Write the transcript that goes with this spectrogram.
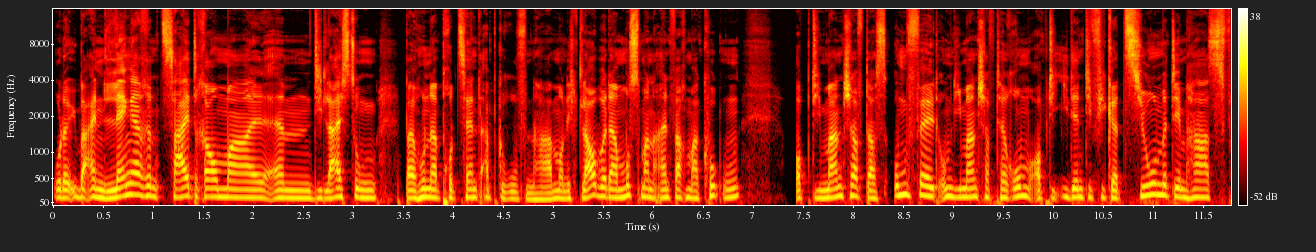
oder über einen längeren Zeitraum mal ähm, die Leistung bei 100% abgerufen haben. Und ich glaube, da muss man einfach mal gucken, ob die Mannschaft, das Umfeld um die Mannschaft herum, ob die Identifikation mit dem HSV,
